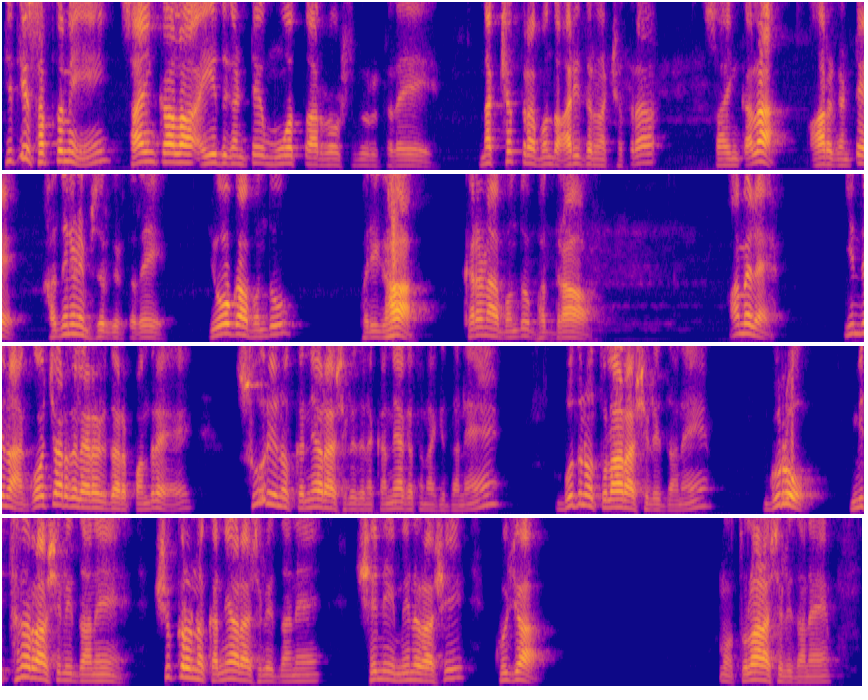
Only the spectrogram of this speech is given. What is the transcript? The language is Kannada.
ತಿಥಿ ಸಪ್ತಮಿ ಸಾಯಂಕಾಲ ಐದು ಗಂಟೆ ಮೂವತ್ತಾರು ವರ್ಷ ಇರುತ್ತದೆ. ನಕ್ಷತ್ರ ಬಂದು ಆರಿದ್ರ ನಕ್ಷತ್ರ ಸಾಯಂಕಾಲ ಆರು ಗಂಟೆ ಹದಿನೇಳು ನಿಮಿಷವರೆಗಿರ್ತದೆ ಯೋಗ ಬಂದು ಪರಿಘ, ಕರಣ ಬಂದು ಭದ್ರ. ಆಮೇಲೆ ಇಂದಿನ ಗೋಚಾರದಲ್ಲಿ ಯಾರ್ಯಾರು ಇದ್ದಾರಪ್ಪ ಅಂದರೆ ಸೂರ್ಯನು ಕನ್ಯಾ ರಾಶಿಯಲ್ಲಿದ್ದಾನೆ ಕನ್ಯಾಗತನಾಗಿದ್ದಾನೆ, ಬುಧನು ತುಲಾ ರಾಶಿಯಲ್ಲಿದ್ದಾನೆ ಗುರು ಮಿಥುನ ರಾಶಿಯಲ್ಲಿದ್ದಾನೆ ಶುಕ್ರನು ಕನ್ಯಾ ರಾಶಿಯಲ್ಲಿದ್ದಾನೆ ಶನಿ ಮೀನರಾಶಿ, ಕುಜ ತುಲಾ ರಾಶಿಯಲ್ಲಿದ್ದಾನೆ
